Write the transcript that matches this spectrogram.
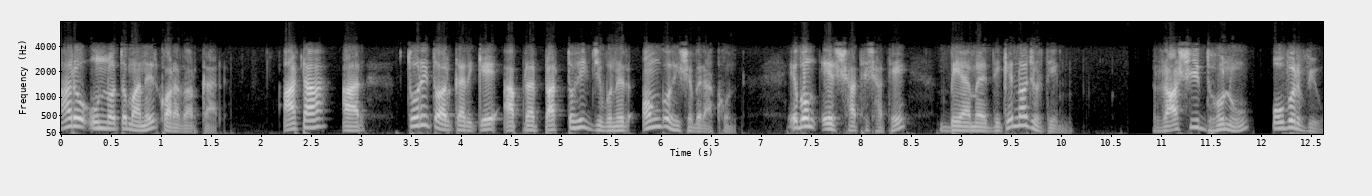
আরও উন্নত মানের করা দরকার। আটা আর তরি তরকারিকে আপনার প্রাত্যহিক জীবনের অঙ্গ হিসেবে রাখুন এবং এর সাথে সাথে ব্যায়ামের দিকে নজর দিন। রাশি ধনু ওভারভিউ।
